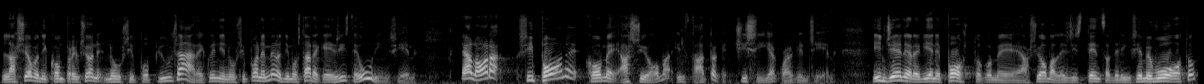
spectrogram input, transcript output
l'assioma di comprensione non si può più usare, quindi non si può nemmeno dimostrare che esiste un insieme. E allora si pone come assioma il fatto che ci sia qualche insieme. In genere viene posto come assioma l'esistenza dell'insieme vuoto,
